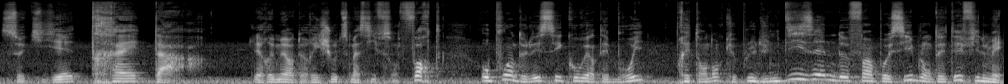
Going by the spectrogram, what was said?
ce qui est très tard. Les rumeurs de reshoots massifs sont fortes, au point de laisser courir des bruits prétendant que plus d'une dizaine de fins possibles ont été filmées.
